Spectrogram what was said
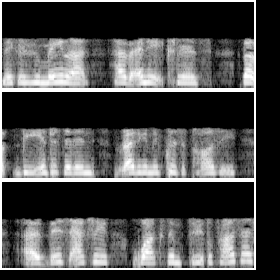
maker who may not have any experience but be interested in writing an inclusive policy. Uh, this actually walks them through the process,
